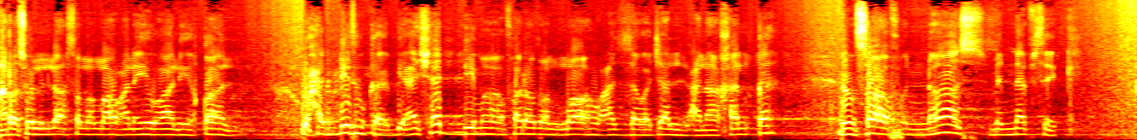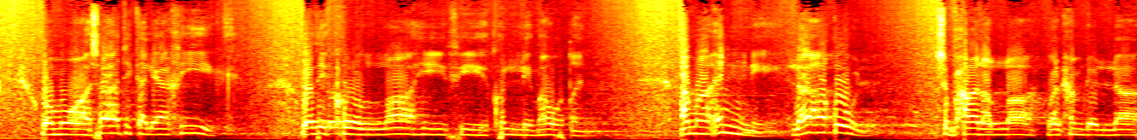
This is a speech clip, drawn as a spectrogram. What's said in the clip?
عن رسول الله صلى الله عليه وآله قال أحدثك بأشد ما فرض الله عز وجل على خلقه إنصاف الناس من نفسك ومواساتك لأخيك وذكر الله في كل موطن. أما إني لا أقول سبحان الله والحمد لله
